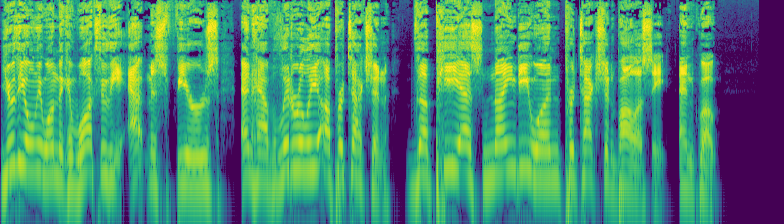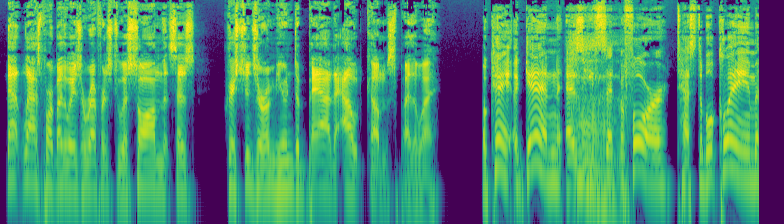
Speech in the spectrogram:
You're the only one that can walk through the atmospheres and have literally a protection. The PS ninety one protection policy. End quote. That last part, by the way, is a reference to a psalm that says Christians are immune to bad outcomes. By the way, Okay, again, as he said before, testable claim.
